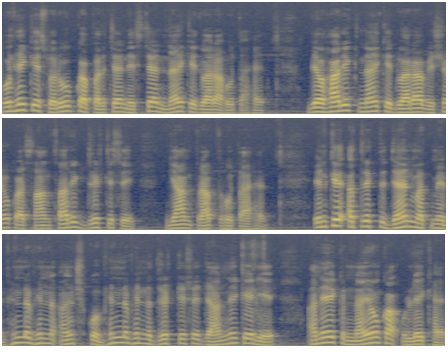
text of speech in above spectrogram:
उन्हीं के स्वरूप का परिचय निश्चय नय के द्वारा होता है। व्यवहारिक नय के द्वारा विषयों का सांसारिक दृष्टि से ज्ञान प्राप्त होता है। इनके अतिरिक्त जैन मत में भिन्न भिन्न अंश को भिन्न भिन्न दृष्टि से जानने के लिए अनेक नयों का उल्लेख है,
